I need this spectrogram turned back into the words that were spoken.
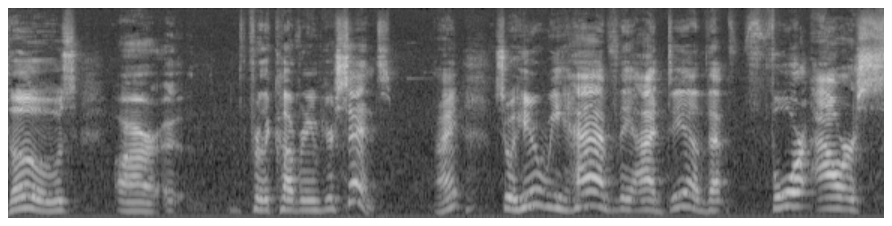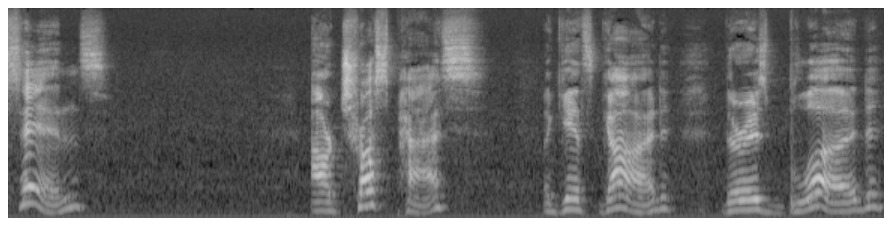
those are uh, for the covering of your sins, right? So here we have the idea that for our sins, our trespass against God, there is blood,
